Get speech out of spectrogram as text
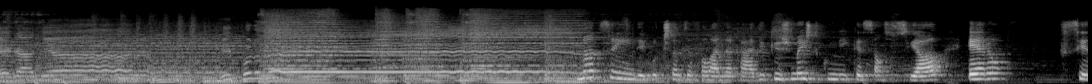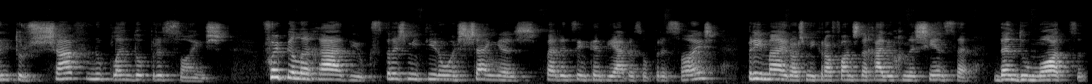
é ganhar e perder. Note-se ainda, porque estamos a falar na rádio, que os meios de comunicação social eram centros-chave no plano de operações. Foi pela rádio que se transmitiram as senhas para desencadear as operações, primeiro aos microfones da Rádio Renascença, dando o mote uh,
